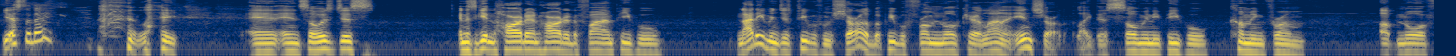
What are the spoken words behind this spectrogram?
yesterday? like and and so it's just and it's getting harder and harder to find people not even just people from Charlotte, but people from North Carolina in Charlotte. Like there's so many people coming from up north,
